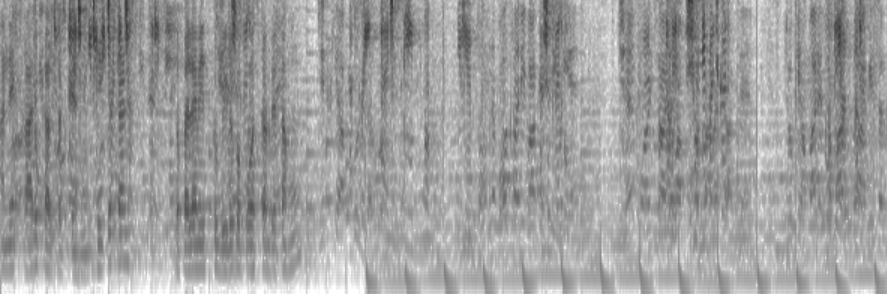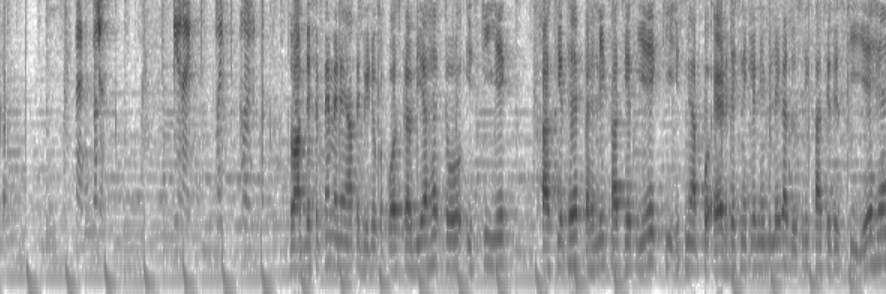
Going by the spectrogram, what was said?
अनेक कार्य कर सकते हैं। ठीक है फ्रेंड्स तो पहले मैं इसको वीडियो को पोस्ट कर देता हूँ। जो कि हमारे समाज में आगे चलकर तो आप देख सकते हैं, मैंने यहाँ पे वीडियो को पॉज कर दिया है। तो इसकी ये खासियत है, पहली खासियत ये कि इसमें आपको ऐड देखने के लिए नहीं मिलेगा। दूसरी खासियत इसकी ये है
